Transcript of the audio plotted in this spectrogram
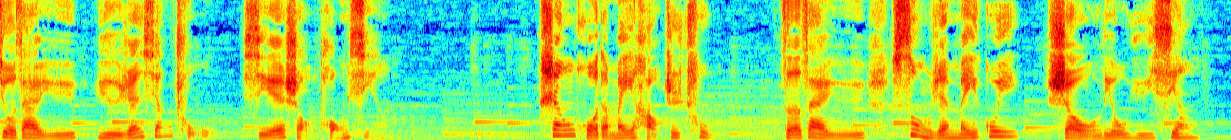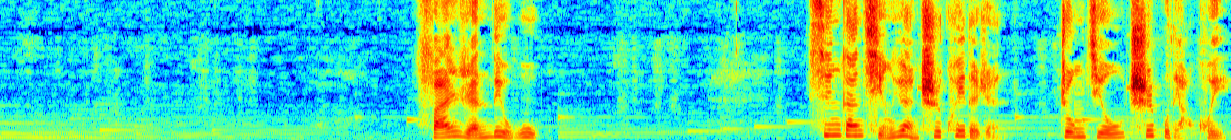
就在于与人相处，携手同行；生活的美好之处，则在于送人玫瑰，手留余香。凡人六物，心甘情愿吃亏的人，终究吃不了亏；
